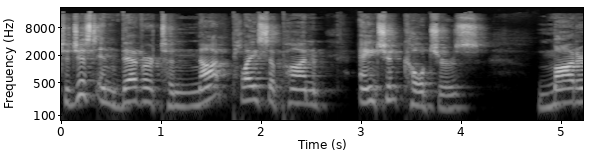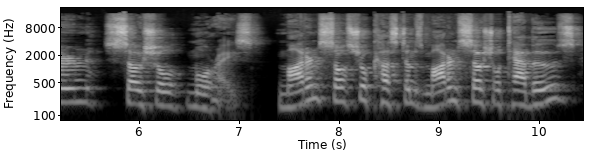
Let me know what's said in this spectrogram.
to just endeavor to not place upon ancient cultures modern social mores, modern social customs, modern social taboos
